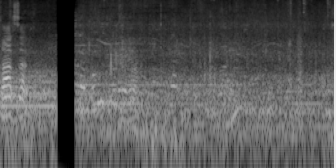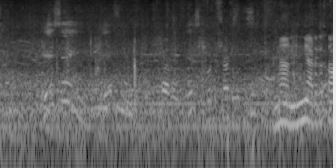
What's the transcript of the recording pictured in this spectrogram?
Sir sir. నా నిన్ను అడుగుతా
